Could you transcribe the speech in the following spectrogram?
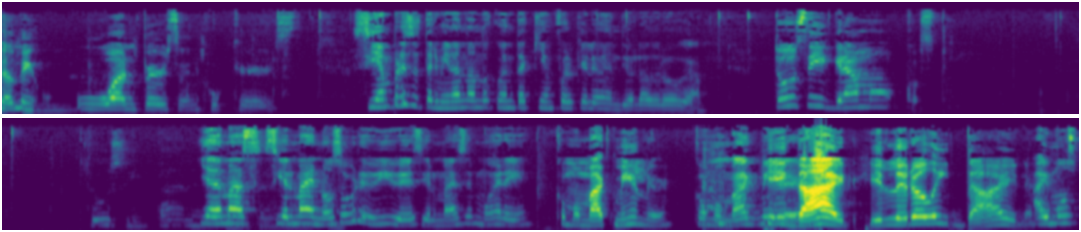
Tell me one person who cares. Siempre se terminan dando cuenta quién fue el que le vendió la droga. Tusi, gramo, costo. Tusi, pan, Y además, si el mae no sobrevive, si el mae se muere, Como Mac Miller. como Mac He Miller, died. He literally died. hay más,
